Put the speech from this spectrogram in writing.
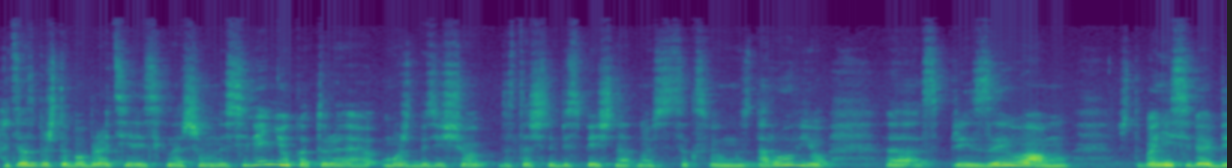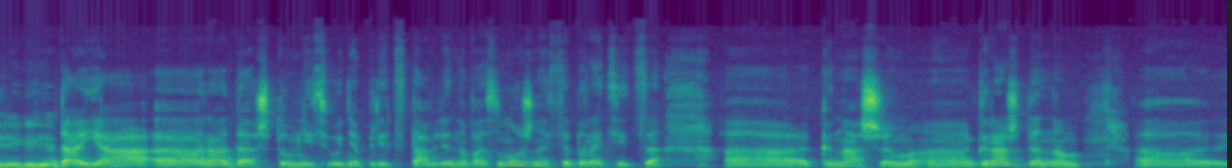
хотелось бы, чтобы обратились к нашему населению, которое, может быть, еще достаточно беспечно относится к своему здоровью, с призывом чтобы они себя берегли. Да, я э, рада, что мне сегодня представлена возможность обратиться э, к нашим э, гражданам. Э,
